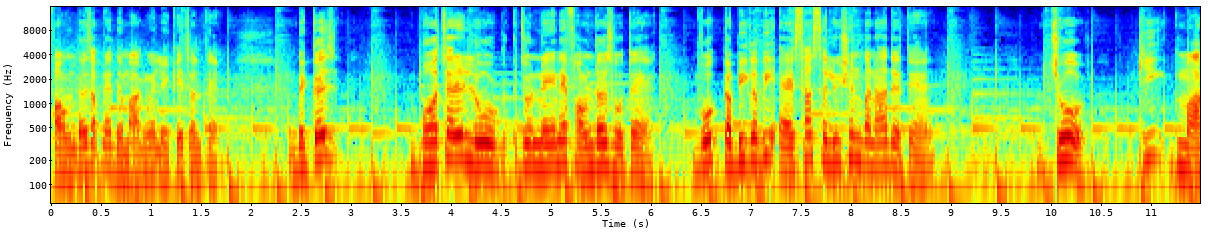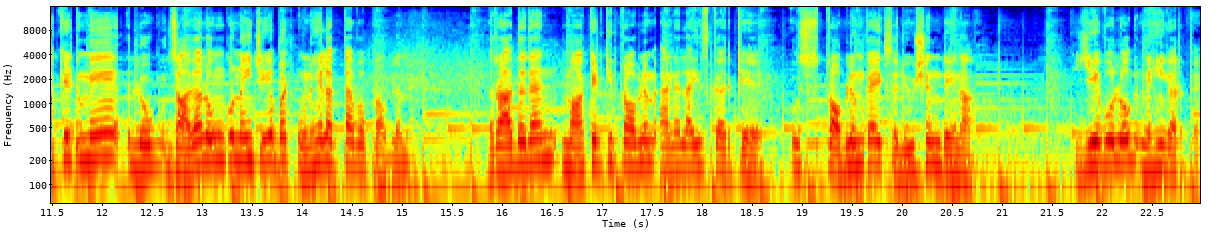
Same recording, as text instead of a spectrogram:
फाउंडर्स अपने दिमाग में लेके चलते हैं। बिकॉज़ बहुत सारे लोग जो नए नए फाउंडर्स होते हैं वो कभी कभी ऐसा सोल्यूशन बना देते हैं जो कि मार्केट में लोग ज़्यादा लोगों को नहीं चाहिए बट उन्हें लगता है वो प्रॉब्लम है। रादर देन मार्केट की प्रॉब्लम एनालाइज करके उस प्रॉब्लम का एक सोल्यूशन देना ये वो लोग नहीं करते।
